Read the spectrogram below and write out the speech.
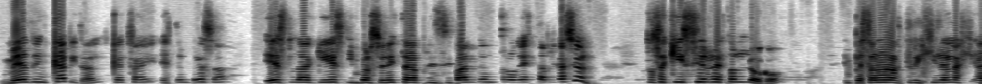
Melvin Capital, ¿cachai? Esta empresa es la que es inversionista principal dentro de esta aplicación. Entonces, ¿qué hicieron estos locos? Empezaron a restringir a la, a-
